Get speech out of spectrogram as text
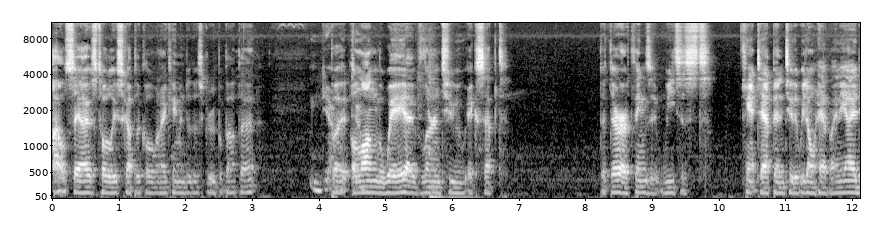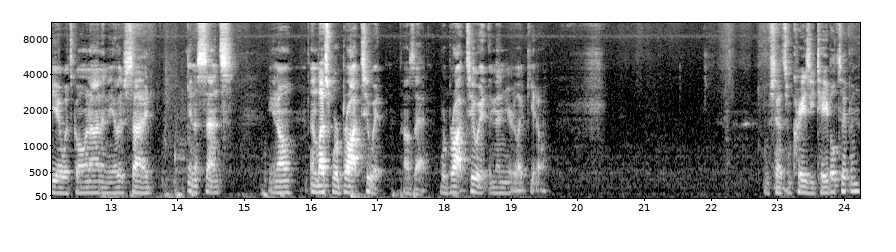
I'll say I was totally skeptical when I came into this group about that. yeah, but along the way i've learned to accept that there are things that we just can't tap into that we don't have any idea what's going on on the other side in a sense you know unless we're brought to it how's that we're brought to it and then you're like you know we've had some crazy table tipping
